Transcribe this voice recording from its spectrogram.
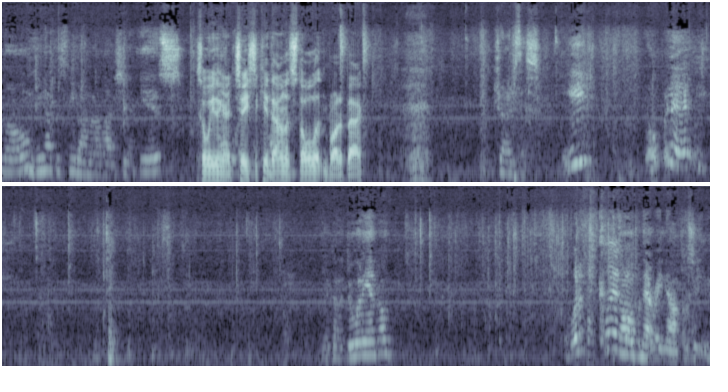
No. Did you have the speedometer last year? Yes. So what, you think I chased the kid down and stole it and brought it back? Charge this. See? Open it. You're gonna do it, Andrew? What if I could? Don't open that right now, because you, you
